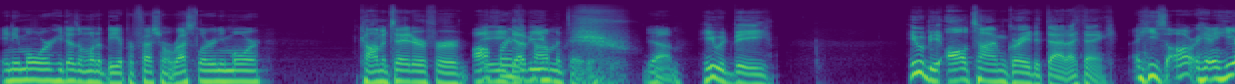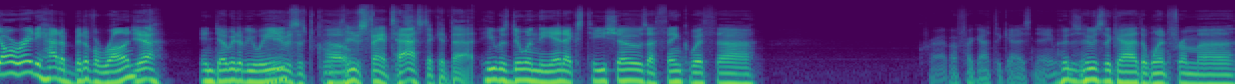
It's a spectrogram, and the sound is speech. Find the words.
anymore, he doesn't want to be a professional wrestler anymore. commentator for Offer him a AEW. commentator job. he would be. He would be all time great at that. I think. He's al- he already had a bit of a run Yeah, in WWE. he was. A, Uh, he was fantastic at that. he was doing the NXT shows, I think, with uh, crap, I forgot the guy's name. Who's who's the guy that went from uh,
